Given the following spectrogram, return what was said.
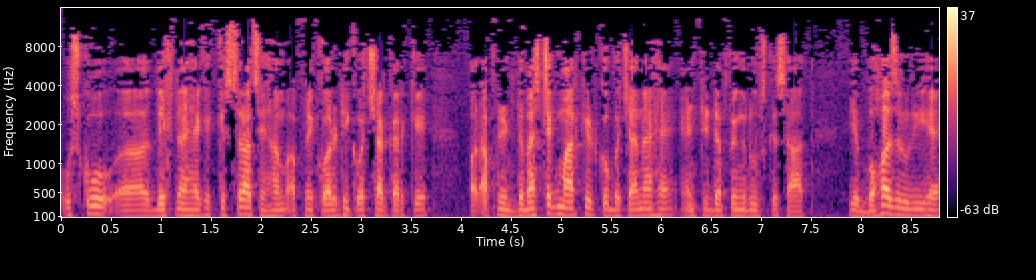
اس کو دیکھنا ہے کہ کس طرح سے ہم اپنی کوالٹی کو اچھا کر کے اور اپنی ڈومیسٹک مارکیٹ کو بچانا ہے اینٹی ڈمپنگ رولس کے ساتھ۔ یہ بہت ضروری ہے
